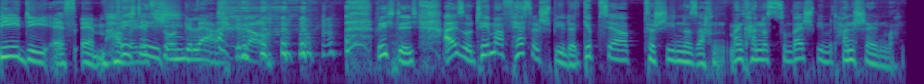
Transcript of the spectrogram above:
BDSM, haben wir Richtig. jetzt schon gelernt. Genau. Richtig. Also, Thema Fesselspiele. Gibt's ja verschiedene Sachen. Man kann das zum Beispiel mit Handschellen machen.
